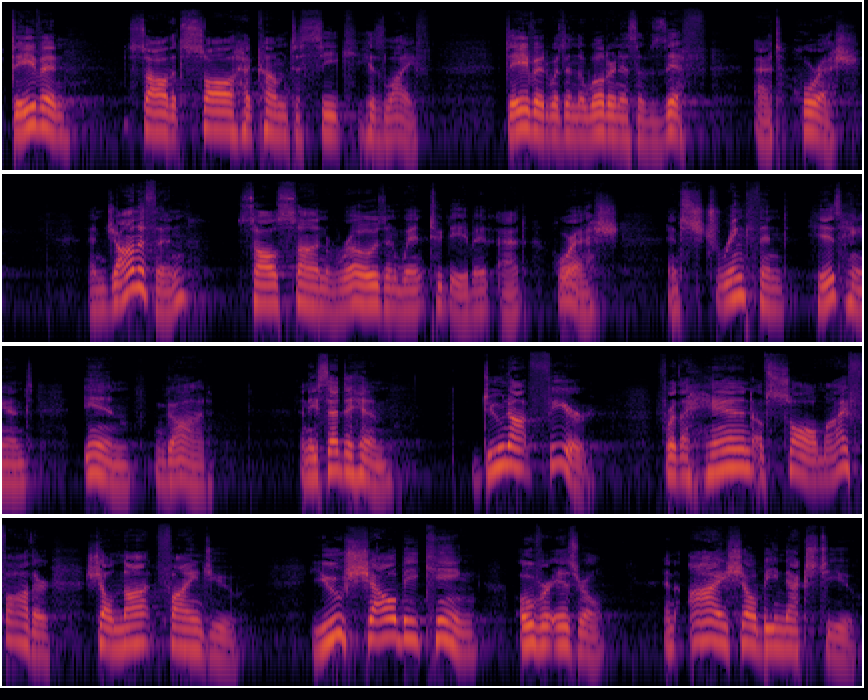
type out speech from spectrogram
David saw that Saul had come to seek his life. David was in the wilderness of Ziph at Horesh. And Jonathan, Saul's son, rose and went to David at Horesh and strengthened his hand in God. And he said to him, Do not fear, for the hand of Saul, my father, shall not find you you shall be king over Israel, and I shall be next to you.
